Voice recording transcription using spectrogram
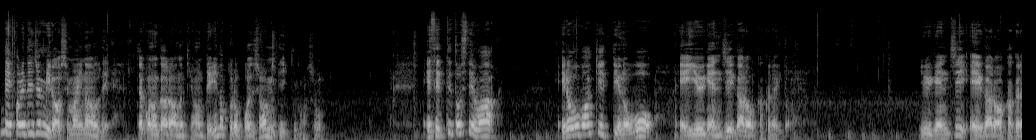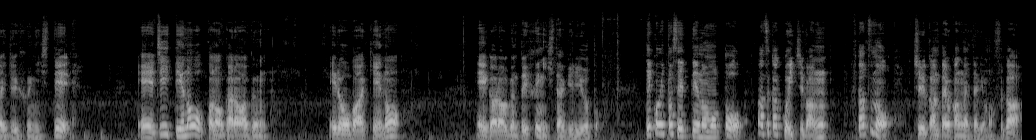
で、これで準備がおしまいなので、じゃあこのガロアの基本定理のプロポジションを見ていきましょう。え設定としては、L オーバー K っていうのを、え有限時ガロア拡大と。有限時、えガロア拡大というふうにして、えー、G っていうのをこのガラワ群、L オーバー K の、えー、ガラワ群というふうにしてあげるよと。で、こういった設定のもと、まず括弧1番、2つの中間体を考えてあげますが、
